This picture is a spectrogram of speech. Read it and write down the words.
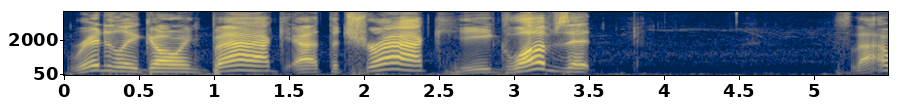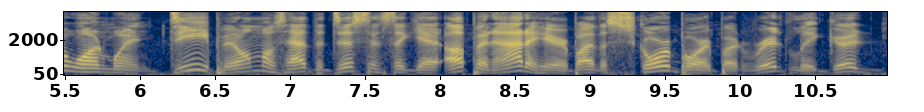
Ridley going back at the track. He gloves it. So that one went deep. It almost had the distance to get up and out of here by the scoreboard, but Ridley, good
